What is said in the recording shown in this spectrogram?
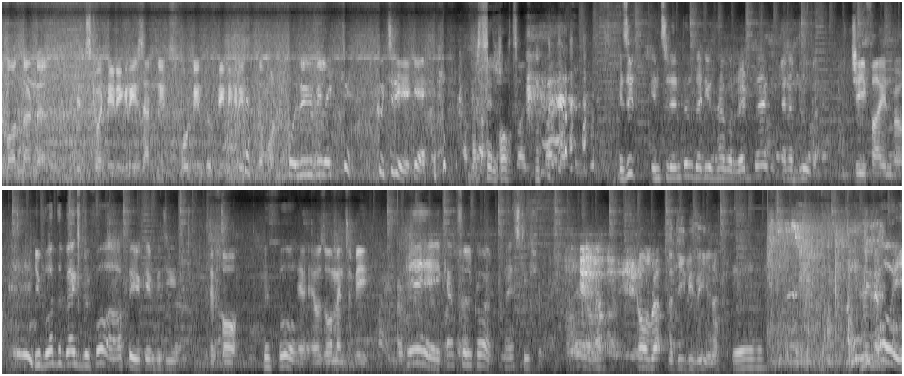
both. Uh, it's 20 degrees and it's 14, 15 degrees in the morning. Polu will be like, kuch nahi hai But still hot. Is it incidental that you have a red bag and a blue bag? G fine, bro. You bought the bags before or after you came to G? Before. Before. It, it was all meant to be. Hey, capsule cord. Nice t-shirt. Go rep the DBZ, you know. Yeah. Oi.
